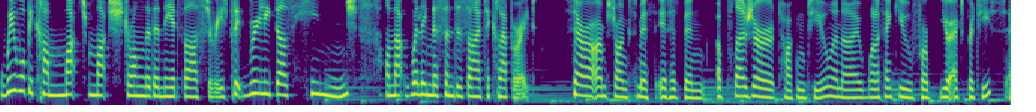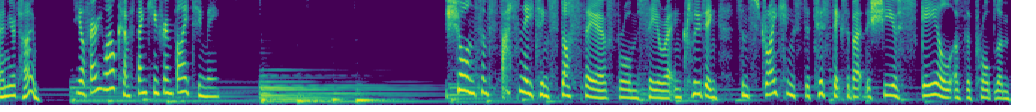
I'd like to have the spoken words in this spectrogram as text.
we will become much, much stronger than the adversaries, but it really does hinge on that willingness and desire to collaborate. Sarah Armstrong Smith, it has been a pleasure talking to you, and I want to thank you for your expertise and your time. You're very welcome. Thank you for inviting me. Sean, some fascinating stuff there from Sarah, including some striking statistics about the sheer scale of the problem.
